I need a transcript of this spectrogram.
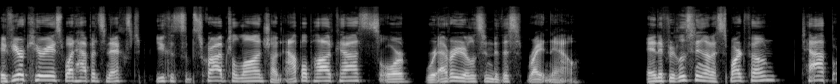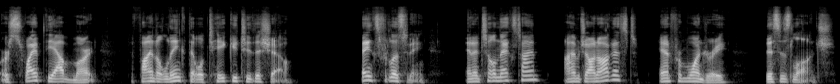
If you're curious what happens next, you can subscribe to Launch on Apple Podcasts or wherever you're listening to this right now. And if you're listening on a smartphone, tap or swipe the album art to find a link that will take you to the show. Thanks for listening. And until next time, I'm John August, and from Wondery, this is Launch.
